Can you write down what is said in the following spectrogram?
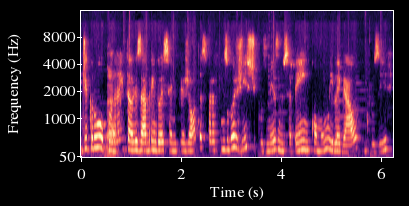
De grupo, né? né? Então, eles abrem dois CNPJs para fins logísticos mesmo, isso é bem comum e legal, inclusive.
